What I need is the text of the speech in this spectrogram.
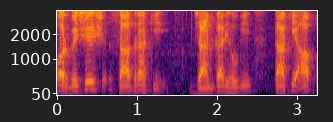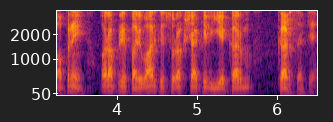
और विशेष साधना की जानकारी होगी ताकि आप अपने और अपने परिवार की सुरक्षा के लिए कर्म कर सकें।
